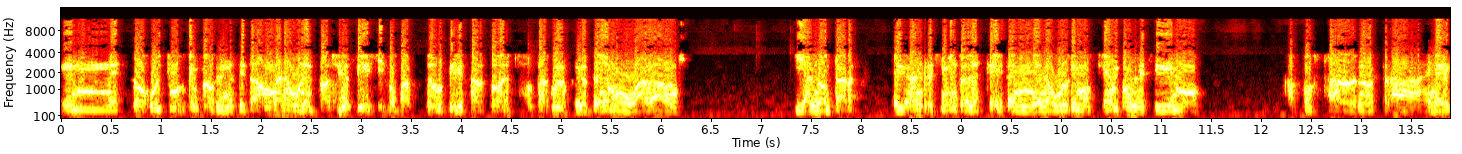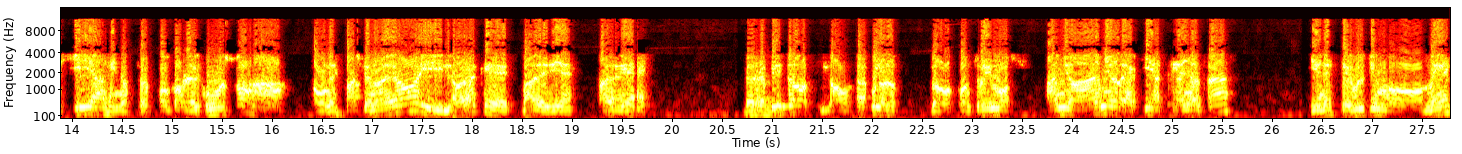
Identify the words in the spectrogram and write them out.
en estos últimos tiempos lo que necesitábamos era un espacio físico para poder utilizar todos estos obstáculos que lo teníamos guardados. Y al notar el gran crecimiento del skate en los últimos tiempos, decidimos apostar nuestras energías y nuestros pocos recursos a, un espacio nuevo y la verdad que va de bien, va de bien. Te repito, los obstáculos los, construimos año a año, de aquí a tres años atrás, y en este último mes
